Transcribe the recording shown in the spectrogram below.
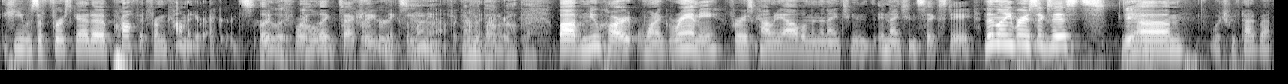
he was the first guy to profit from comedy records. Like Really? before, Oh, like to actually records, make some money yeah. off a Never comedy thought record. about that. Bob Newhart won a Grammy for his comedy album in the 19 in 1960. Then Lenny Bruce exists. Yeah. Um, which we've talked about.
